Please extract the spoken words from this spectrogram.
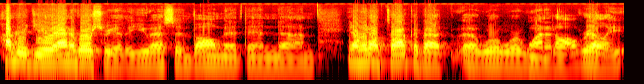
hundred year anniversary of the U.S. involvement. And um, you know we don't talk about World War One at all, really,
